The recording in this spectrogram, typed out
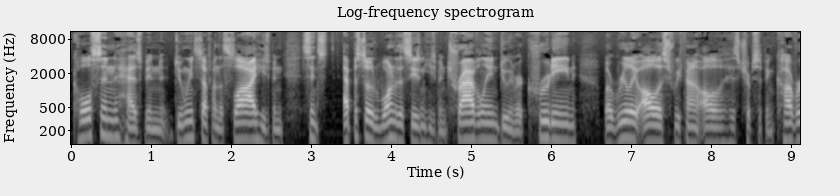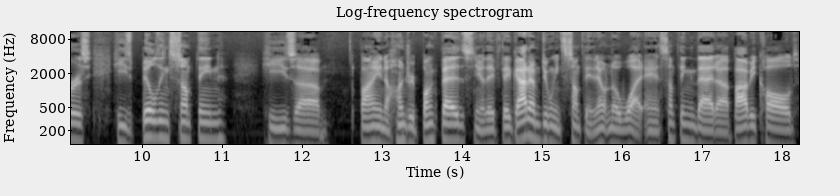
Coulson has been doing stuff on the sly. He's been since episode one of the season. He's been traveling, doing recruiting, but really all this we found all of his trips have been covers. He's building something. He's uh, buying a hundred bunk beds. You know they've they've got him doing something. They don't know what, and it's something that uh, Bobbi called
